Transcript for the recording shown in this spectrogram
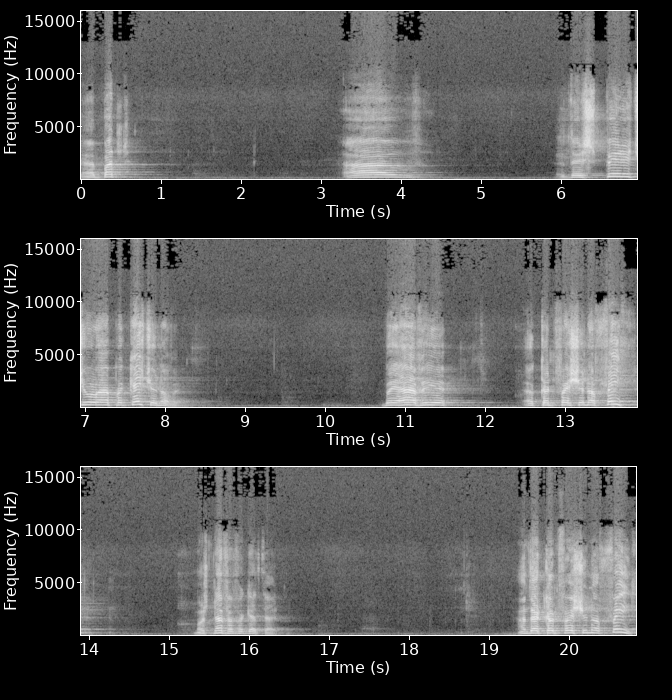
uh, but of the spiritual application of it. We have here a confession of faith. Must never forget that. And that confession of faith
